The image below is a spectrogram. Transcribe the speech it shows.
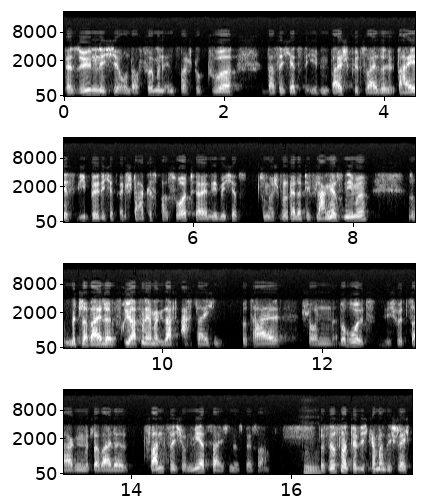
persönliche und auch Firmeninfrastruktur, dass ich jetzt eben beispielsweise weiß, wie bilde ich jetzt ein starkes Passwort, ja, indem ich jetzt zum Beispiel ein relativ langes nehme. Also mittlerweile, früher hat man ja mal gesagt, acht Zeichen, total schon überholt. Ich würde sagen, mittlerweile 20 und mehr Zeichen ist besser. Hm. Das ist natürlich, kann man sich schlecht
